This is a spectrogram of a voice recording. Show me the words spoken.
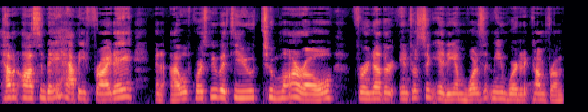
have an awesome day. Happy Friday. And I will, of course, be with you tomorrow for another interesting idiom. What does it mean? Where did it come from?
